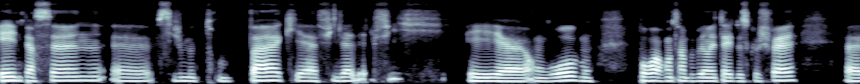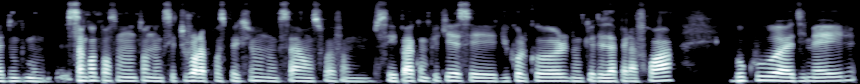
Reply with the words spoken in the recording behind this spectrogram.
et une personne, heu, si je me trompe pas, qui est à Philadelphie et en gros, bon, pour rentrer un peu plus dans les détails de ce que je fais, donc bon, 50% de mon temps, donc c'est toujours la prospection, donc ça, en soi, c'est pas compliqué, c'est du cold call, donc des appels à froid, beaucoup, heu, d'emails,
